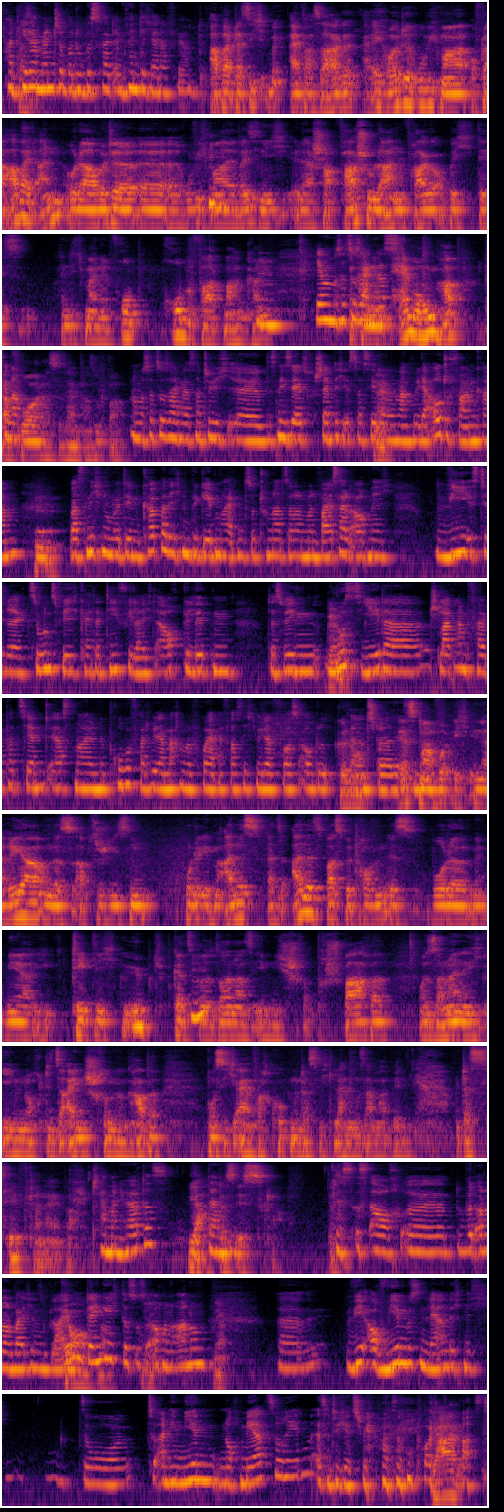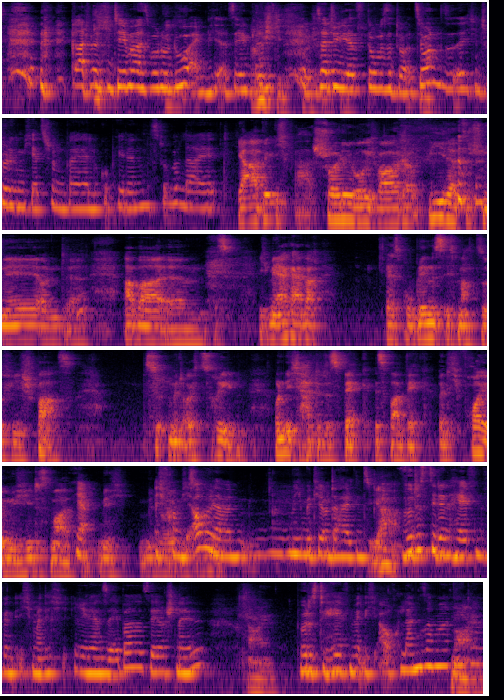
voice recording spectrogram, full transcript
Hat jeder Mensch, aber du bist halt empfindlicher dafür. Aber dass ich einfach sage, hey, heute rufe ich mal auf der Arbeit an oder heute äh, rufe ich mal, weiß ich nicht, in der Fahrschule an und frage, ob ich das endlich meine Pro Probefahrt machen kann. Ja, man muss dazu Dass ich sagen, dass, Hemmung habe Genau. davor, das ist einfach super. man muss dazu sagen, dass natürlich äh, das nicht selbstverständlich ist, dass jeder Ja. danach wieder Auto fahren kann. Hm. Was nicht nur mit den körperlichen Begebenheiten zu tun hat, sondern man weiß halt auch nicht, wie ist die Reaktionsfähigkeit, hat die vielleicht auch gelitten. Deswegen Genau. muss jeder Schlaganfallpatient erstmal eine Probefahrt wieder machen, bevor er einfach sich wieder vors Auto Genau. ans Steuer setzen Erstmal wurde ich in der Reha, um das abzuschließen, wurde eben alles, also alles, was betroffen ist, wurde mit mir täglich geübt, ganz Mhm. besonders eben die Sprache. Und sondern ich eben noch diese Einschränkung habe, muss ich einfach gucken, dass ich langsamer bin. Und das hilft dann einfach. Klar, man hört es. Ja, dann- das ist klar. Das, Das ist auch, äh, wird auch noch ein Weilchen so bleiben, Ja, denke klar. ich. Das ist Ja. auch in Ordnung. ja. äh, wir, auch wir müssen lernen, dich nicht so zu animieren, noch mehr zu reden. Also natürlich jetzt schwer bei so einem Podcast. Gerade wenn es ein Thema ist, wo nur du eigentlich erzählen kannst. Richtig, richtig. Das ist natürlich jetzt eine doofe Situation. Ich entschuldige mich jetzt schon bei der Logopädin. Es tut mir leid. Ja, aber ich war, Entschuldigung, ich war heute wieder zu schnell. Und, äh, aber ähm, ich merke einfach, das Problem ist, es macht so viel Spaß, zu, mit euch zu reden. Und ich hatte das weg. Es war weg. Und ich freue mich jedes Mal, Ja. mich mit Ich freue mich auch wieder, mit, mich mit dir unterhalten zu können. Ja. Würde es dir denn helfen, wenn ich, meine, ich rede ja selber sehr schnell. Nein, Würde es dir helfen, wenn ich auch langsamer rede? nein,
